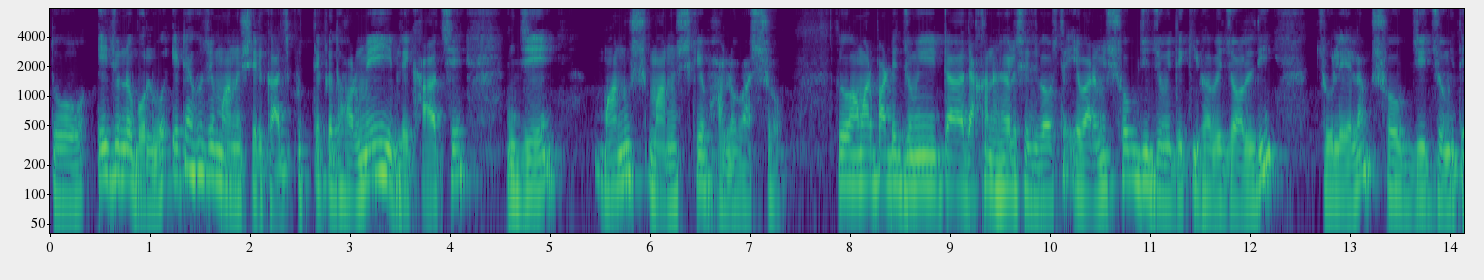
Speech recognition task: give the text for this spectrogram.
তো এই জন্য বলব, এটা হচ্ছে মানুষের কাজ। প্রত্যেকটা ধর্মেই লেখা আছে যে, মানুষ মানুষকে ভালোবাসো। তো আমার পাটের জমিটা দেখানো হয়ে গেল সেচ ব্যবস্থা। এবার আমি সবজির জমিতে কীভাবে জল দিই, চলে এলাম সবজির জমিতে।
